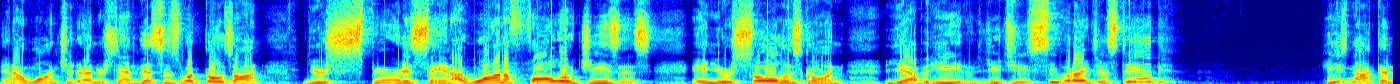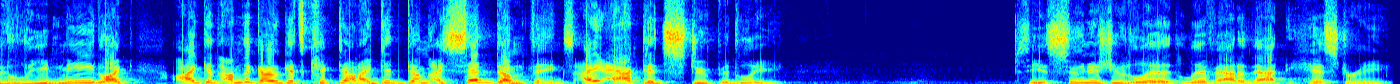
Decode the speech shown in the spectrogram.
And I want you to understand this is what goes on. Your spirit is saying, I want to follow Jesus. And your soul is going, Yeah, but he, did you see what I just did? He's not going to lead me. Like, I get, I'm the guy who gets kicked out. I did dumb, I said dumb things. I acted stupidly. See, as soon as you live, live out of that history,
